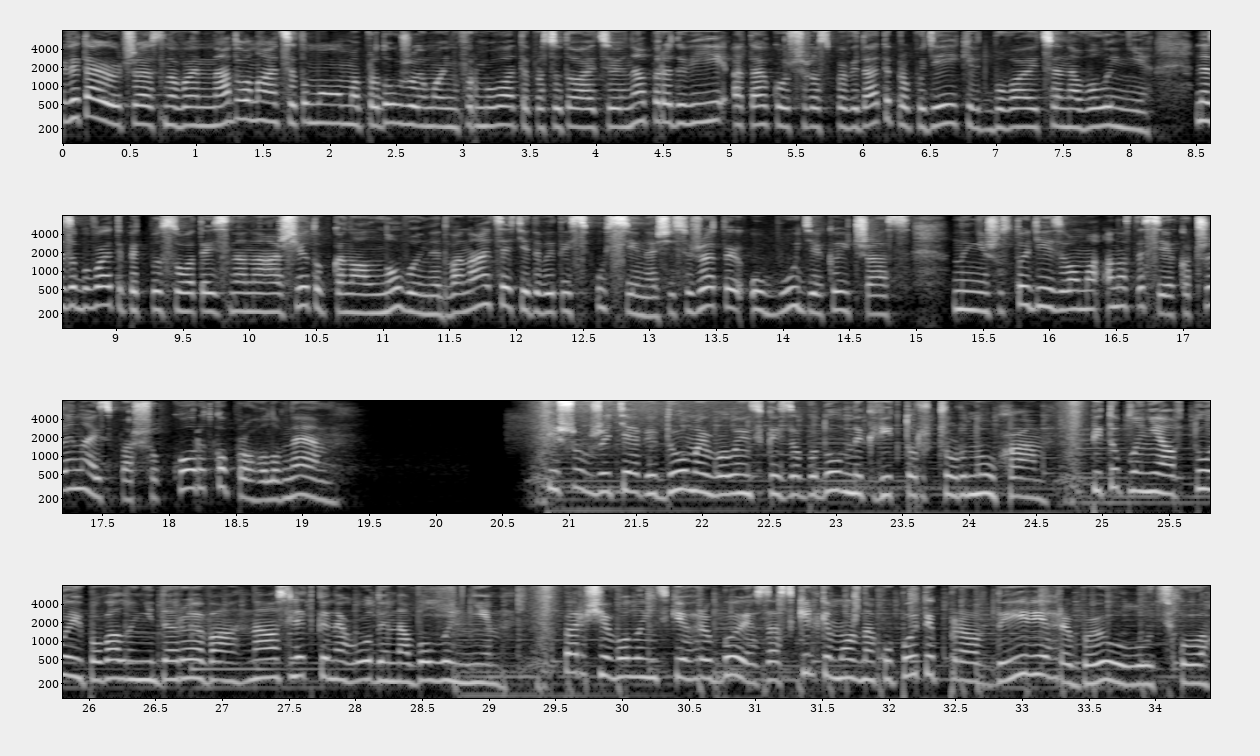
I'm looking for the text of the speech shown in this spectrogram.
Вітаю час новин на 12-му. Ми продовжуємо інформувати про ситуацію на передовій, а також розповідати про події, які відбуваються на Волині. Не забувайте підписуватись на наш ютуб канал Новини 12 і дивитись усі наші сюжети у будь-який час. Нині ж у студії з вами Анастасія Кочина. І спершу коротко про головне. Пішов життя відомий волинський забудовник Віктор Чорнуха. Підтоплені авто і повалені дерева. Наслідки негоди на Волині. Перші волинські гриби. За скільки можна купити правдиві гриби у Луцьку?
